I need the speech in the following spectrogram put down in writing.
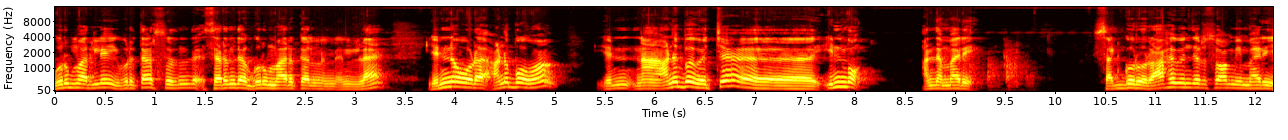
குருமார்லேயே இவர் தான் சிறந்த சிறந்த குருமார்கள் இல்லை. என்னோட அனுபவம் என் நான் அனுபவித்த இன்பம் அந்த மாதிரி. சத்குரு ராகவேந்திர சுவாமி மாதிரி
